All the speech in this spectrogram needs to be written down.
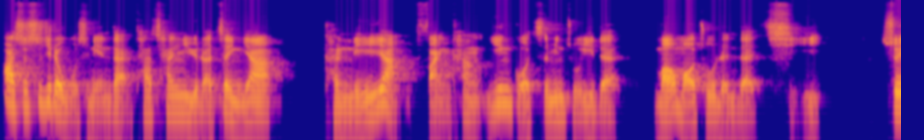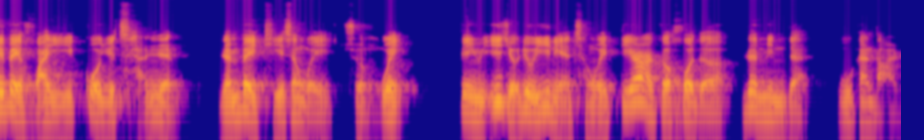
二十世纪的五十年代，他参与了镇压肯尼亚反抗英国殖民主义的毛毛族人的起义，虽被怀疑过于残忍，仍被提升为准尉。并于一九六一年成为第二个获得任命的乌干达人。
